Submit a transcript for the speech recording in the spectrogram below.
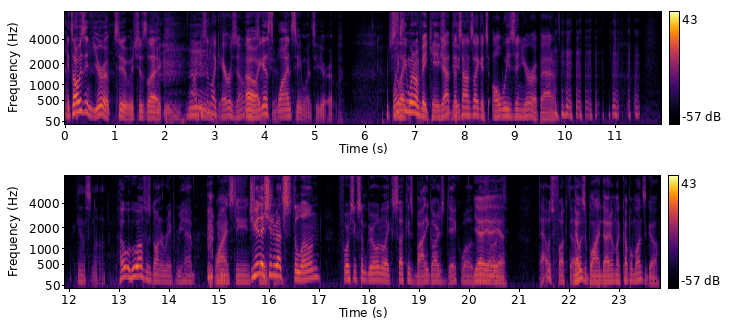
It's always in Europe too, which is like. No, he's in Mm. like Arizona. Oh, I guess shit. Weinstein went to Europe. Which Weinstein like, went on vacation. Yeah, dude. that sounds like it's always in Europe, Adam. I guess not. Who who else has gone to rape rehab? Weinstein. Do you hear that shit about Stallone forcing some girl to like suck his bodyguard's dick while Yeah, yeah, fucked? yeah. That was fucked up. That was a blind item like a couple months ago.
